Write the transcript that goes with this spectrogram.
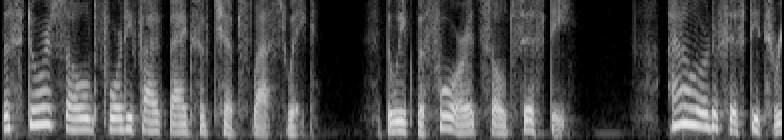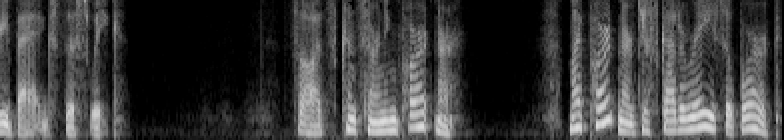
The store sold 45 bags of chips last week. The week before, it sold 50. I'll order 53 bags this week. Thoughts concerning partner. My partner just got a raise at work.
